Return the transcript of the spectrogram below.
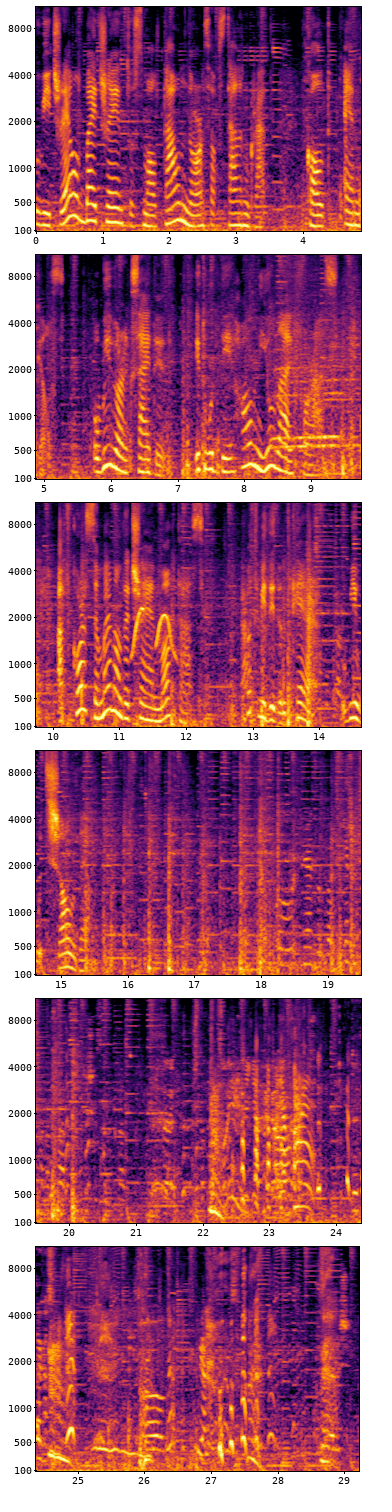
We traveled by train to a small town north of Stalingrad called Engels. We were excited. It would be a whole new life for us. Of course, the men on the train mocked us, but we didn't care. We would show them.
